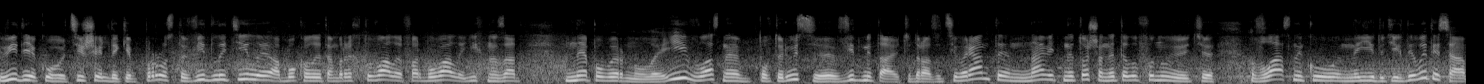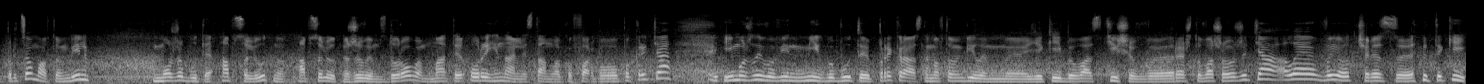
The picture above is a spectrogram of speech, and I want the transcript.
від якого ці шильдики просто відлетіли, або коли там рихтували, фарбували, їх назад не повернули. І, власне, повторюсь, відмітають одразу ці варіанти. Навіть не то, що не телефонують власнику, не їдуть їх дивитися, а при цьому автомобіль. Може бути абсолютно, абсолютно живим, здоровим, мати оригінальний стан лакофарбового покриття, і можливо він міг би бути прекрасним автомобілем, е, який би вас тішив е, решту вашого життя. Але ви, от через е, такий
